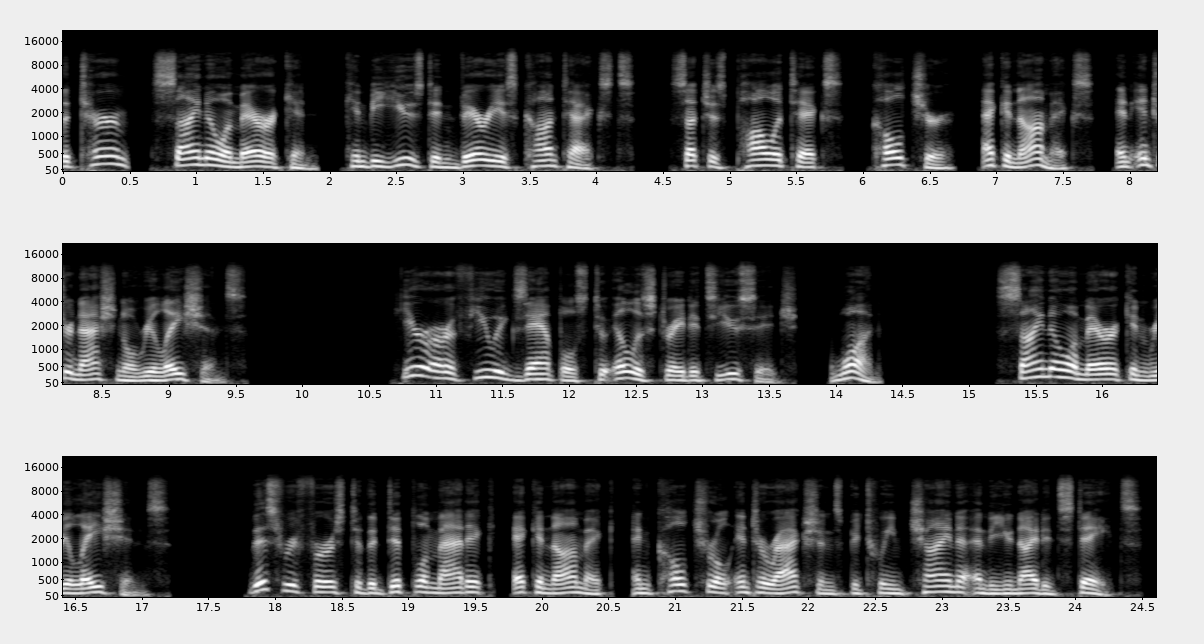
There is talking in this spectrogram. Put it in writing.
The term Sino-American can be used in various contexts, such as politics, culture, economics, and international relations. Here are a few examples to illustrate its usage. 1. Sino-American relations. This refers to the diplomatic, economic, and cultural interactions between China and the United States.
